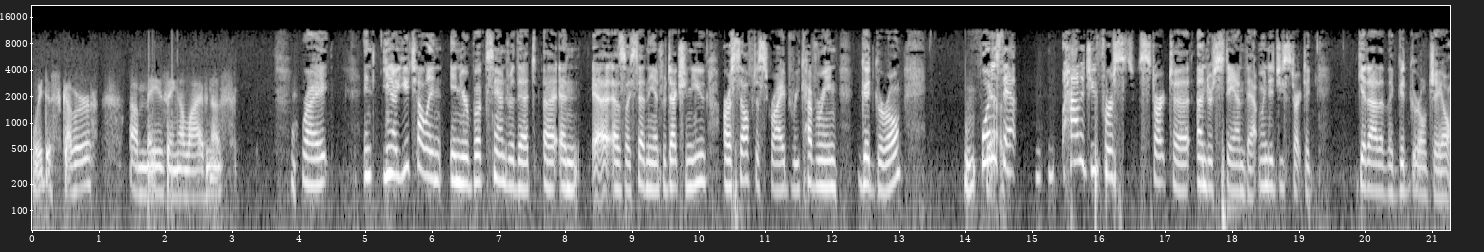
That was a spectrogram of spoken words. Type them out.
we discover amazing aliveness. Right. And you know, you tell in in your book, Sandra, that uh, and uh, as I said in the introduction, you are a self-described recovering good girl. What yes. is that? How did you first start to understand that? When did you start to get out of the good girl jail?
